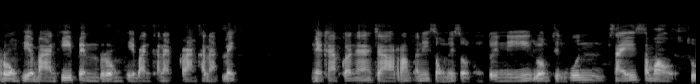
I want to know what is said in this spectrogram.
โรงพยาบาลที่เป็นโรงพยาบาลขนาดกลางขนาดเล็กนะครับก็น่าจะรับอันนี้ส่งในส่วนของตัวนี้ รวมถึงหุ้นไซส์ small to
